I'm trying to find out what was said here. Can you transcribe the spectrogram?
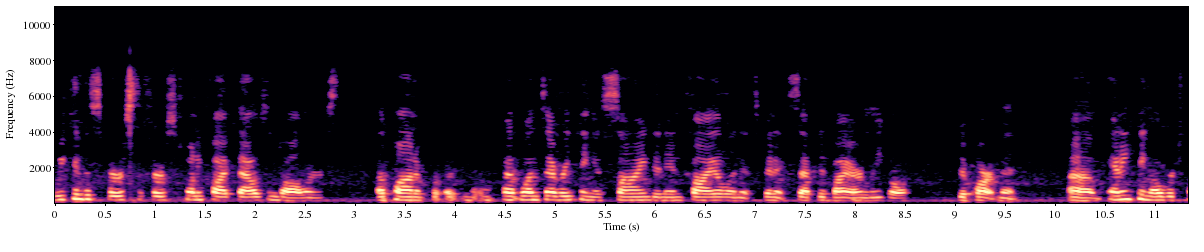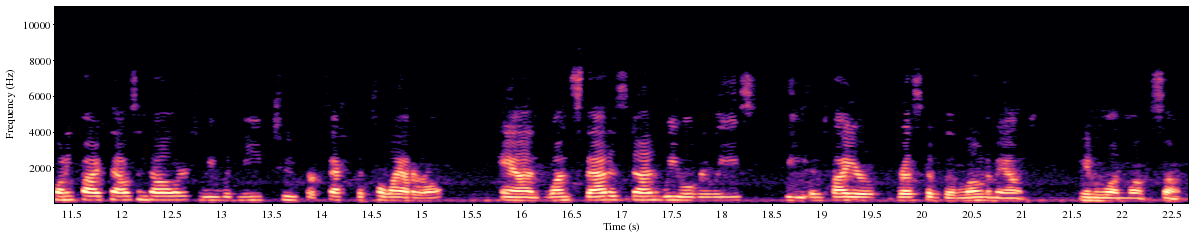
we can disperse the first $25,000 upon a, uh, once everything is signed and in file and it's been accepted by our legal department. Um, anything over $25,000, we would need to perfect the collateral. And once that is done, we will release the entire rest of the loan amount in one lump sum.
